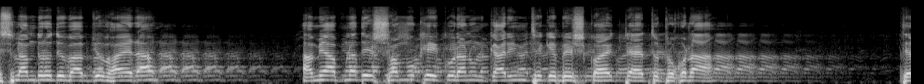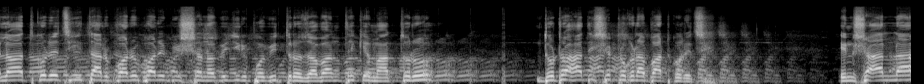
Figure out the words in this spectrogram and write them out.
ইসলাম দরুদ বাবজু ভাইরা, আমি আপনাদের সম্মুখে কোরআনুল কারিম থেকে বেশ কয়েকটা এত টোকরা তেলাওয়াত করেছি, তার পরে পরে বিশ্ব নবীজির পবিত্র জবান থেকে মাত্র দুটো হাদিসের টুকরা পাঠ করেছি। ইনশাআল্লাহ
